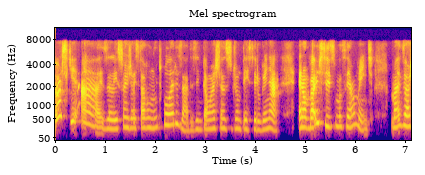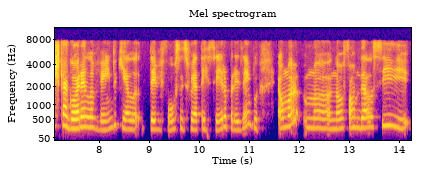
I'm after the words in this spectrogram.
eu acho que as eleições já estavam muito polarizadas, então a chance de um terceiro ganhar eram baixíssimas realmente. Mas eu acho que agora ela vendo que ela teve forças, foi a terceira, por exemplo, é uma, uma nova forma dela se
